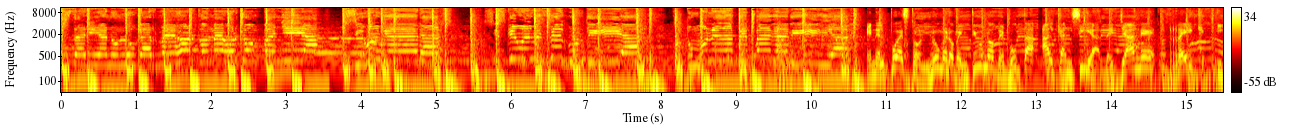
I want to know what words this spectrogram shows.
Estaría en un lugar mejor con mejor compañía. Si volvieras, si es que vuelves algún día, con tu moneda te pagaría. En el puesto número 21 debuta Alcancía de Jane, Rake y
